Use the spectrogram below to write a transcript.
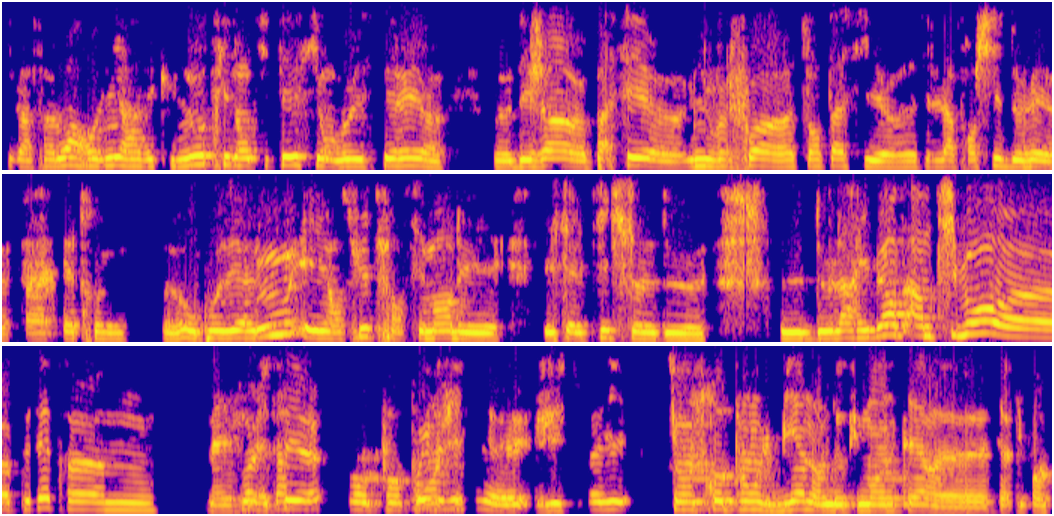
qu'il va falloir revenir avec une autre identité si on veut espérer euh, euh, déjà euh, passer une nouvelle fois à Atlanta si la franchise devait être opposée à nous et ensuite forcément les, les Celtics de de Larry Bird. Un petit mot peut-être. Mais moi, pour, pour, pour juste, si on se replonge bien dans le documentaire euh, 30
